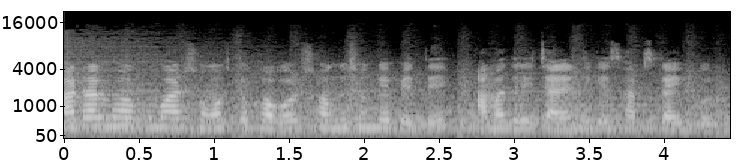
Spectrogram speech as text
ঘাটাল মহকুমার সমস্ত খবর সঙ্গে সঙ্গে পেতে আমাদের এই চ্যানেলটিকে সাবস্ক্রাইব করুন।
